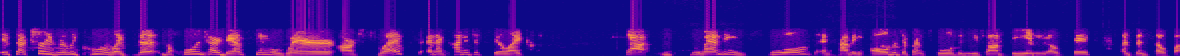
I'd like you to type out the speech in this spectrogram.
it's actually really cool. Like the the whole entire dance team will wear our sweats, and I kind of just feel like that landing schools and having all the different schools in Utah be in Milk Stain has been so fun.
